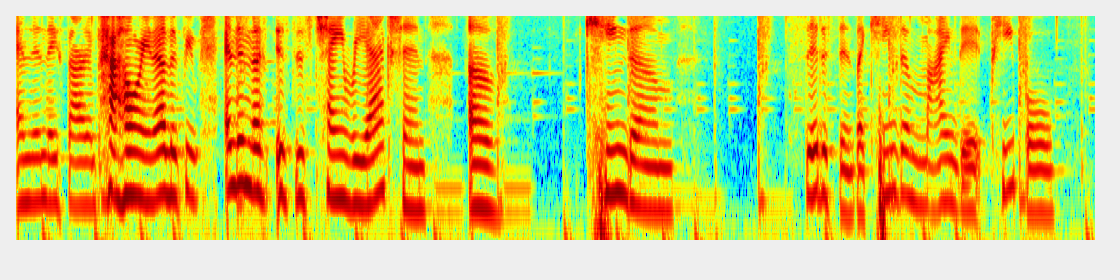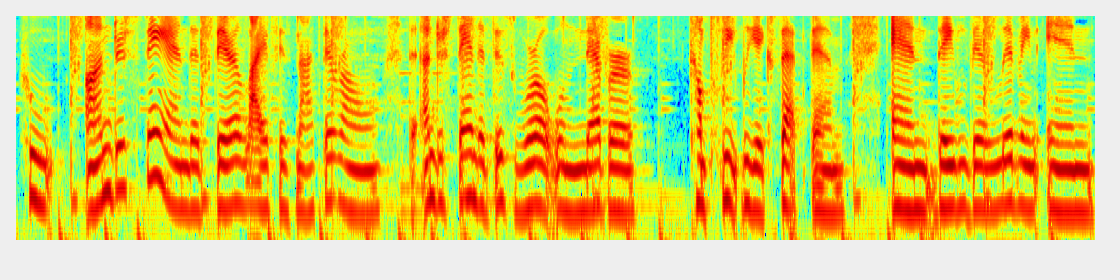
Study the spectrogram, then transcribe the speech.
And then they start empowering other people. And then it's this chain reaction of kingdom citizens like kingdom minded people who understand that their life is not their own, that understand that this world will never completely accept them. And they they're living in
